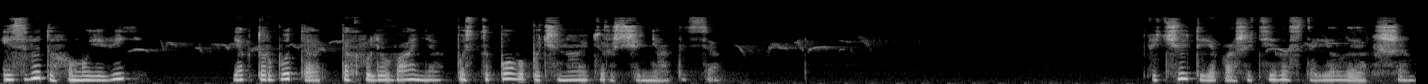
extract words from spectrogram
І з видихом уявіть, як турбота та хвилювання поступово починають розчинятися. Відчуйте, як ваше тіло стає легшим.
